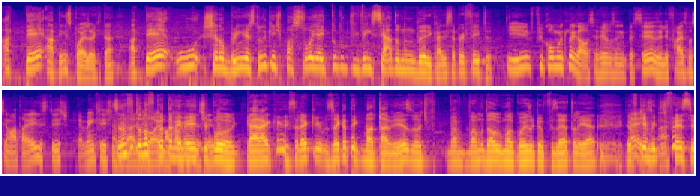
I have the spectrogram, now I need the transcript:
até, ah, tem spoiler aqui, tá? Até o Shadowbringers, tudo que a gente passou, e aí tudo vivenciado num Dirty, cara, isso é perfeito. E ficou muito legal. Você vê os NPCs, ele faz você matar eles, triste. É bem triste, na Você não, verdade. não ficou também meio tipo, caraca, será que, será que eu tenho que matar mesmo? Ou tipo, vai, vai mudar alguma coisa que eu fizer, tá ligado? Eu É fiquei isso, muito né? assim,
